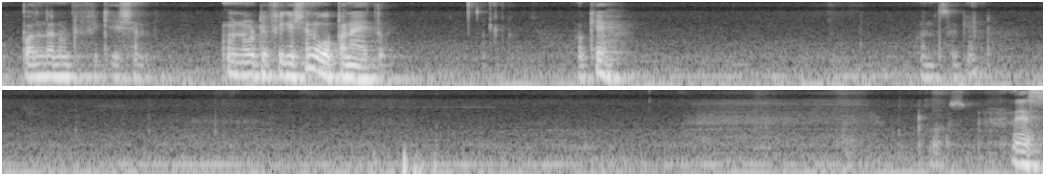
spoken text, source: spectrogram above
open the notification notification open ಆಯಿತು. ಓಕೆ ಒಂದು ಸೆಕೆಂಡ್ ಎಸ್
